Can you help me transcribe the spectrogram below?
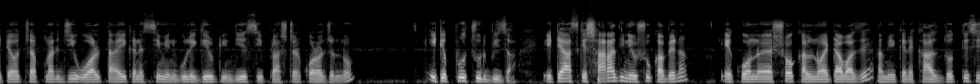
এটা হচ্ছে আপনার যে ওয়ালটা, এখানে সিমেন্টগুলি গেরুটিন দিয়েছি প্লাস্টার করার জন্য। এটা প্রচুর ভিজা। এটা আজকে সারাদিনেও শুকাবে না। এখন সকাল নয়টা বাজে, আমি এখানে কাজ ধরতেছি,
